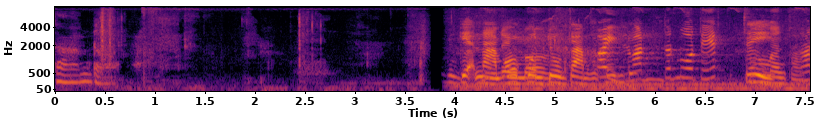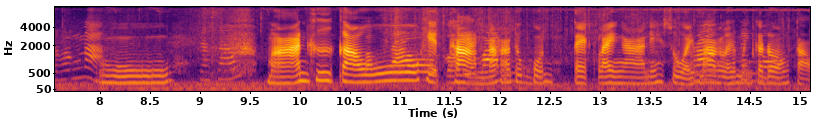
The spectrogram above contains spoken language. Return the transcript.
สามดอก แกะหน้าบ่คนโจรกรรมก็เฮ้ยเป็นวันต้นโมติดสิมันค่ะรถร้องหน้าโอ้จะเซาหมานคือเกาเห็ดถ่านนะคะ ทุกคนแตกลายงานี่สวยมากเลยเหมันกระดองเต่า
